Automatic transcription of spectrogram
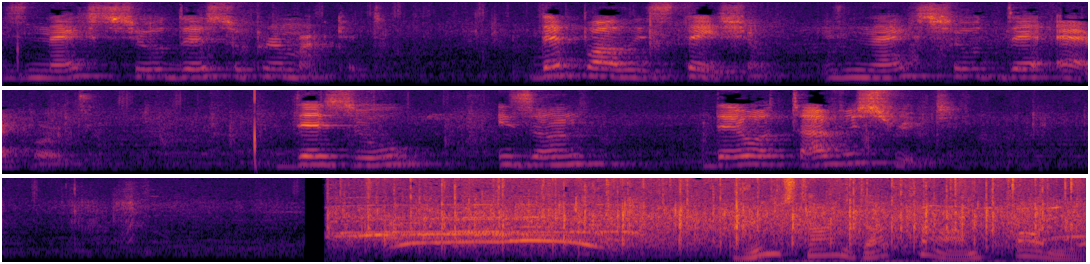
is next to the supermarket. The police station is next to the airport. The zoo is on the Otávio Street. Dreamstime.com audio.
